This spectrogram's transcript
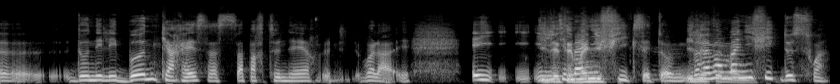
euh, donner les bonnes caresses à sa partenaire, voilà. Et, et il, était, était magnifique, cet homme, Il vraiment magnifique de soins.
